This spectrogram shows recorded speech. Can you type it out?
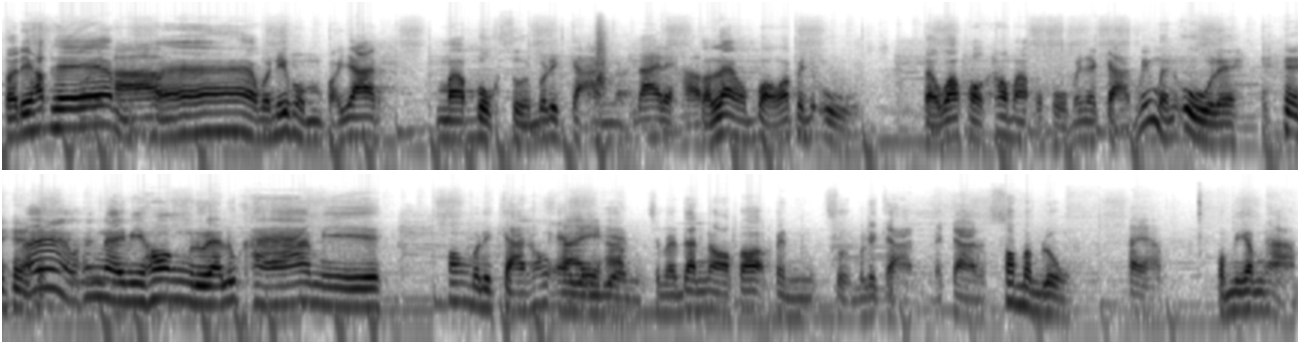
สวัสดีครับเทมสวัสดีครับ แหมวันนี้ผมขออนุญาตมาบุกศูนย์บริการหน่อย ได้เลยครับ ตอนแรกผมบอกว่าเป็นอู่ แต่ว่าพอเข้ามาโอ้โหบรรยากาศไม่เหมือนอู่เลยอ่าข้างในมีห้องดูแลลูกค้ามีห้องบริการห้องแอร์ใช่ครัเย็บนๆใช่ไหมด้านนอกก็เป็นศูนย์บริการในการซ่อมบำรุง ใช่ครับ ผมมีคำถาม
